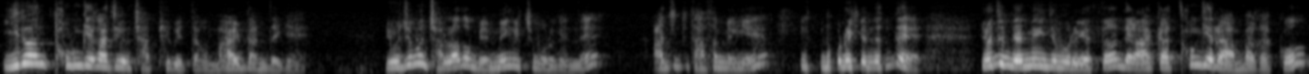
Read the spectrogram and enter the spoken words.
이런 통계가 지금 잡히고 있다고 말도 안 되게. 요즘은 전라도 몇 명일지 모르겠네. 아직도 다섯 명이에요? 모르겠는데 요즘 몇 명인지 모르겠어. 내가 아까 통계를 안 봐갖고.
